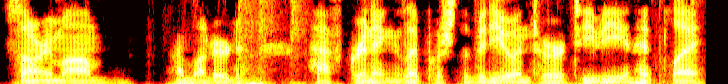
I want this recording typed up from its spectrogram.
Sorry, Mom, I muttered, half grinning as I pushed the video into her TV and hit play.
